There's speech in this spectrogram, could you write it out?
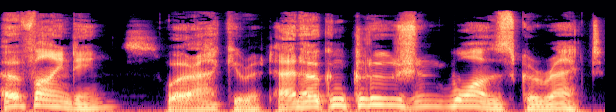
Her findings were accurate, and her conclusion was correct.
